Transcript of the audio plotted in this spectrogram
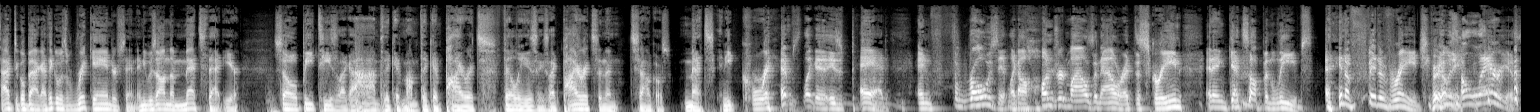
I have to go back. I think it was Rick Anderson, and he was on the Mets that year. So BT's like, ah, I'm thinking, I'm thinking Pirates, Phillies. He's like Pirates, and then Sal goes Mets, and he grabs like a, his pad and throws it like a hundred miles an hour at the screen, and then gets up and leaves in a fit of rage. It was hilarious.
